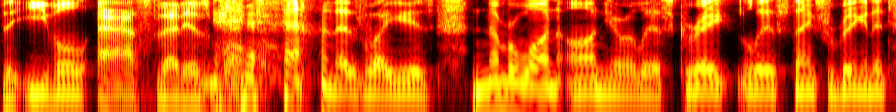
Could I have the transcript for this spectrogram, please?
the evil ass that is and that is why he is number one on your list. Great list. Thanks for bringing it,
